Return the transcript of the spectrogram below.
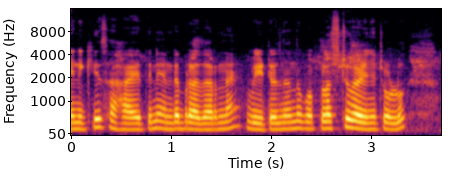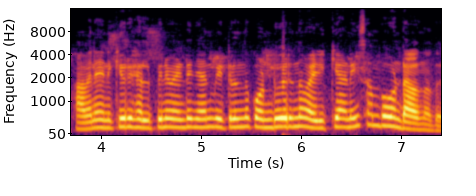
എനിക്ക് സഹായത്തിന് എന്റെ ബ്രദറിനെ വീട്ടിൽ നിന്ന് പ്ലസ് ടു കഴിഞ്ഞിട്ടുള്ളൂ. അവനെ എനിക്കൊരു ഹെൽപ്പിന് വേണ്ടി ഞാൻ വീട്ടിൽ നിന്ന് കൊണ്ടുവരുന്ന വഴിക്കാണ് ഈ സംഭവം ഉണ്ടാകുന്നത്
